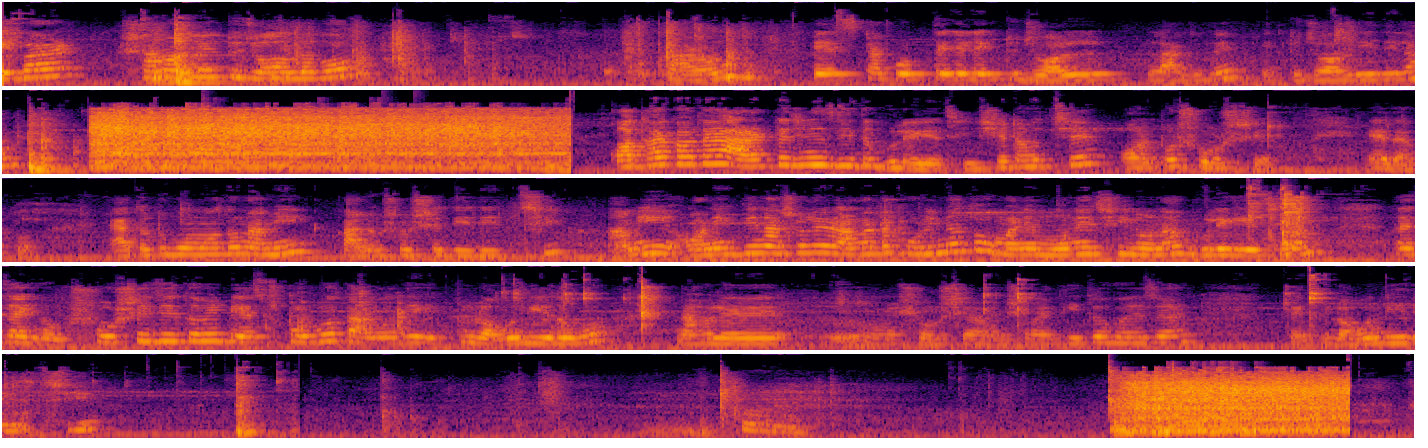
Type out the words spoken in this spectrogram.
এবার সামান্য একটু জল দেবো। কারণ পেস্টটা করতে গেলে একটু জল লাগবে। একটু জল দিয়ে দিলাম। কথায় কথায় আরেকটা জিনিস দিতে ভুলে গেছি। সেটা হচ্ছে অল্প সর্ষে। এ দেখো এতটুকু মতন আমি কালো সর্ষে দিয়ে দিচ্ছি। আমি অনেকদিন আসলে রান্নাটা করি না তো মানে মনে ছিল না ভুলে গেছিলাম। তাই যাই হোক, সর্ষে যেহেতু আমি পেস্ট করব, তার মধ্যে একটু লবণ দিয়ে দেবো। না হলে সর্ষে অনেক সময় তিতো হয়ে যায়। তাই একটু লবণ দিয়ে দিচ্ছি।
